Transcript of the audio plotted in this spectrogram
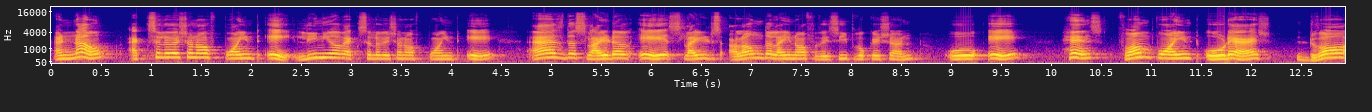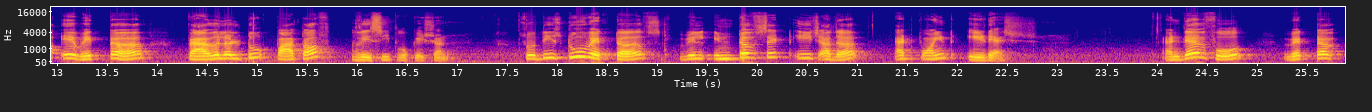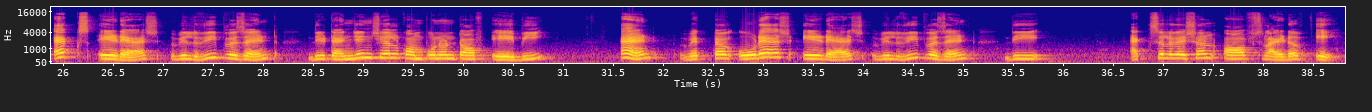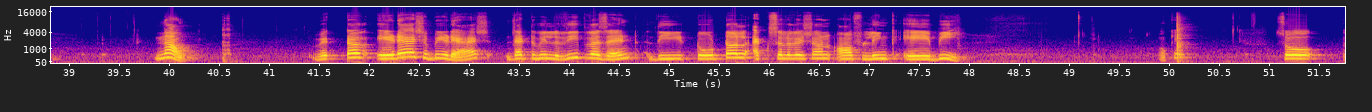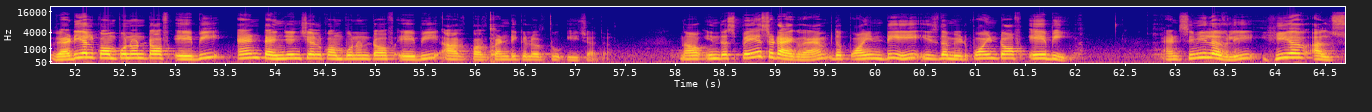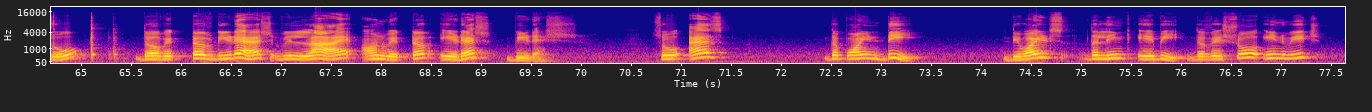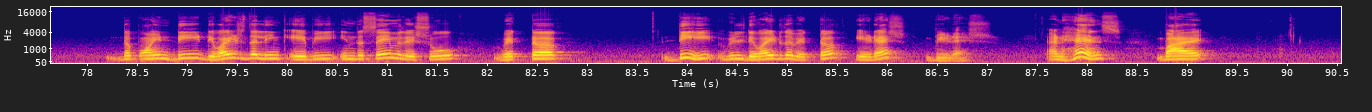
And now acceleration of point A, linear acceleration of point A as the slider A slides along the line of reciprocation OA hence from point O dash draw a vector parallel to path of reciprocation. So, these two vectors will intersect each other at point A dash and therefore, vector x A dash will represent the tangential component of AB and vector O dash A dash will represent the acceleration of slider A. Now, vector a dash b dash that will represent the total acceleration of link AB. Okay. So, radial component of AB and tangential component of AB are perpendicular to each other. Now, in the space diagram, the point D is the midpoint of AB and similarly here also the vector D dash will lie on vector A dash B dash. So, as the point D divides the link AB, the ratio in which the point D divides the link AB in the same ratio vector D will divide the vector A dash B dash and hence by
